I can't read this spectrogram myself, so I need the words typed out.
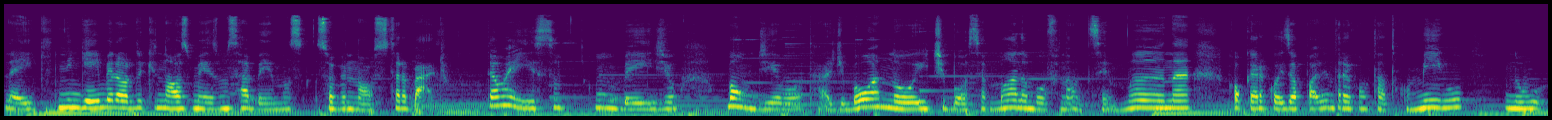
né, e que ninguém melhor do que nós mesmos sabemos sobre o nosso trabalho. Então é isso, um beijo, bom dia, boa tarde, boa noite, boa semana, bom final de semana. Qualquer coisa pode entrar em contato comigo no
